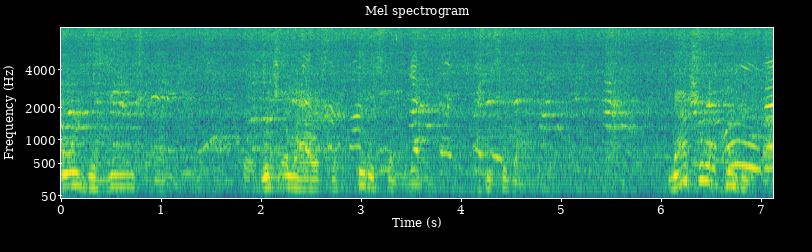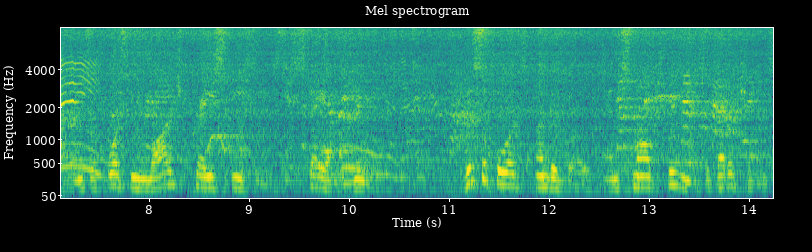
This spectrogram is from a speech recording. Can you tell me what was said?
or diseased animals, which allows the fittest animals to survive. Natural hunting patterns are forcing large prey species to stay on the move. This affords undergrowth and small trees a better chance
